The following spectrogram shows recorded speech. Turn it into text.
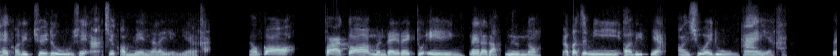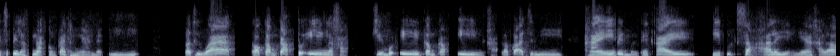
ให้ colleague ช่วยดูช่วยอ่านช่วย comment อะไรอย่างเงี้ยค่ะ แล้วก็ฟ้าก็เหมือนดเรกตัวเองในระดับหนึ่งเนาะแล้วก็จะมีคอลเลจเนี่ยคอยช่วยดูให้อะค่ะ ก็จะเป็นลักษณะของการทำงานแบบนี้ ก็ถือว่าก็กำกับตัวเองแหละค่ะ เขียนบทเองกำกับเองค่ะ แล้วก็อาจจะมีให้เป็นเหมือนคล้ายๆที่ปรึกษาอะไรอย่างเงี้ยค่ะ แล้ว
